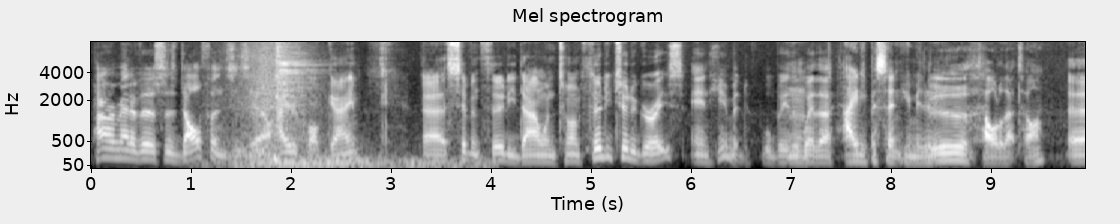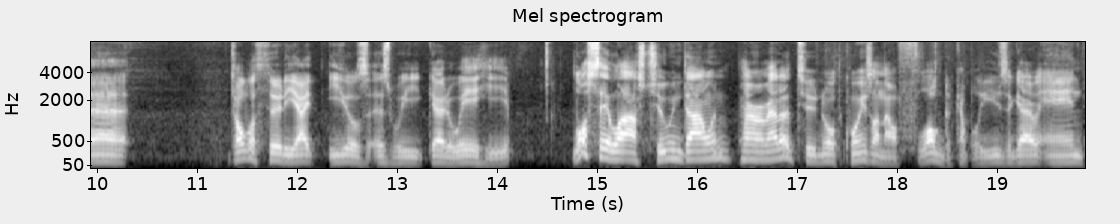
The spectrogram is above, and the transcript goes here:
Parramatta versus Dolphins is our eight o'clock game. Uh, 7.30 Darwin time. 32 degrees and humid will be the weather. 80% humidity. Told at that time. Uh, $1.38 Eels as we go to air here. Lost their last two in Darwin, Parramatta, to North Queensland. They were flogged a couple of years ago and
